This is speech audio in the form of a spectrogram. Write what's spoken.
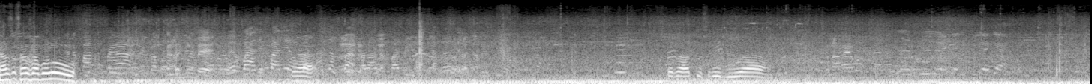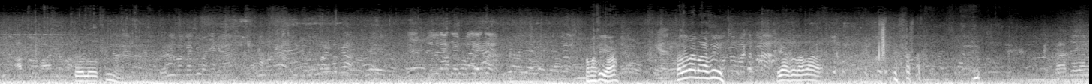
100 150 ya seratus ribuan. Polo King. Makasih ya. Kalian makasih. Ya sama ada yang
